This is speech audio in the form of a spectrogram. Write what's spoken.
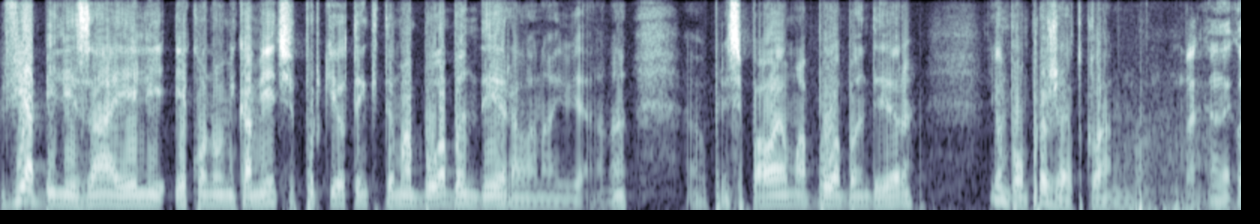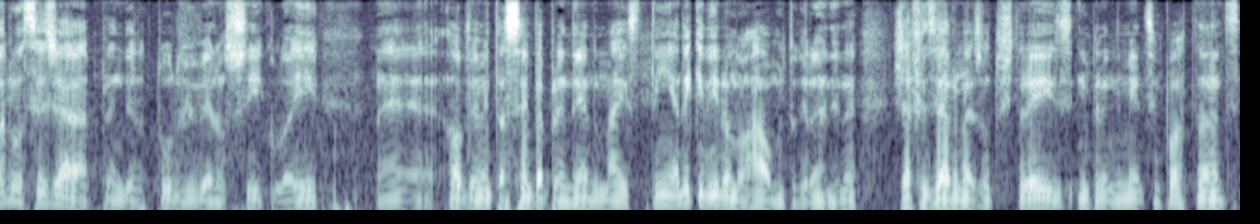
viabilizar ele economicamente, porque eu tenho que ter uma boa bandeira lá na Riviera. Né? O principal é uma boa bandeira e um bom projeto, claro. Bacana. Agora vocês já aprenderam tudo, viveram um ciclo aí, né? Obviamente está sempre aprendendo, mas tem adquiriram um know-how muito grande, né? Já fizeram mais outros três empreendimentos importantes.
